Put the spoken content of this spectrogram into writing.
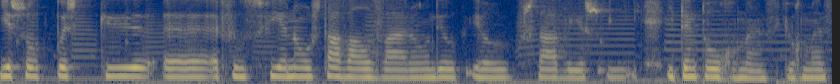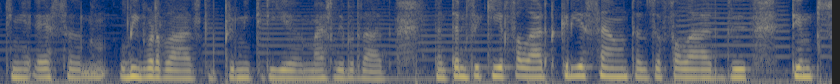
e achou depois que uh, a filosofia não o estava a levar onde ele, ele gostava e, e, e tentou o romance, que o romance tinha essa liberdade que lhe permitiria mais liberdade. Portanto, estamos aqui a falar de criação, estamos a falar de tempos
